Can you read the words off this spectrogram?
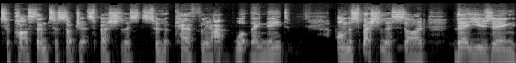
to pass them to subject specialists to look carefully at what they need. On the specialist side, they're using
